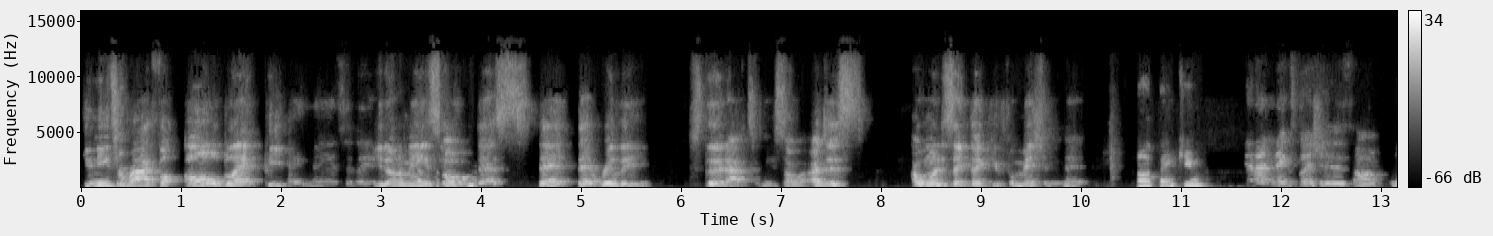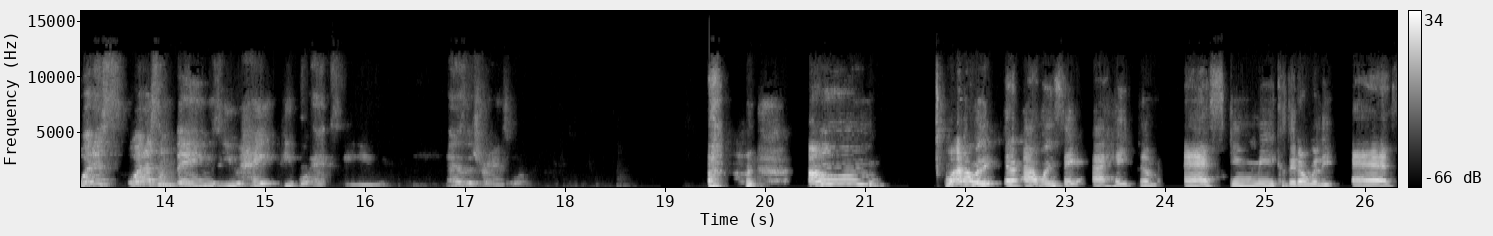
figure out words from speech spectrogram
you need to ride for all black people. Amen to that. You know what I mean? So that's that that really stood out to me. So I just I wanted to say thank you for mentioning that. Oh, thank you. And our next question is, um, what is what are some things you hate people asking you as a trans woman? Um, well, I don't really. I wouldn't say I hate them asking me because they don't really ask.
